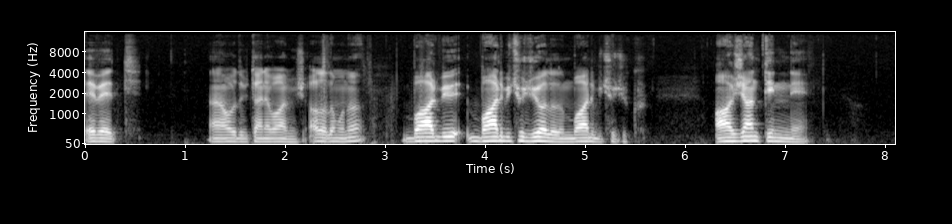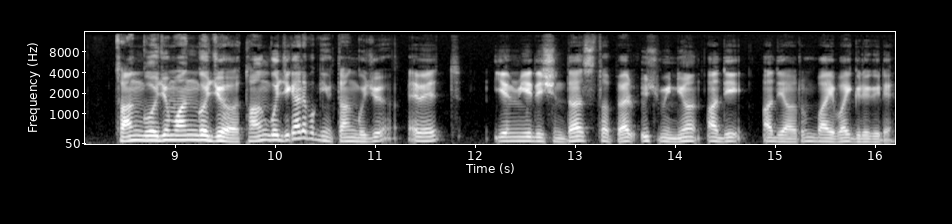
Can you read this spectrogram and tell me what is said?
Evet. Ha orada bir tane varmış. Alalım onu. Barbie Barbie çocuğu alalım. Barbie çocuk. Arjantinli. Tangocu mangocu. Tangocu gel bakayım tangocu. Evet. 27 yaşında stoper 3 milyon. Hadi hadi yavrum bay bay güle güle.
